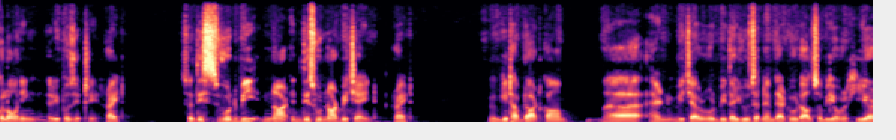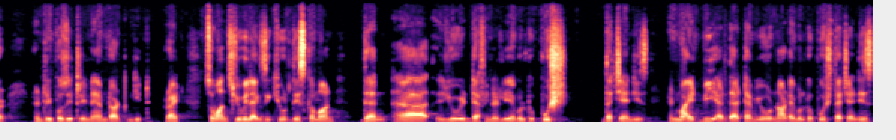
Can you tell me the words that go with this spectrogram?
cloning repository right so this would be not this would not be changed right? github.com uh, and whichever would be the username that would also be over here and repository name.git right? So once you will execute this command then uh, you will definitely able to push the changes. And might be at that time you were not able to push the changes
